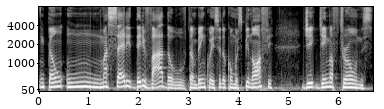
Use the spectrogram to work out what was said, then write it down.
então um, uma série derivada, ou também conhecida como spin-off de Game of Thrones,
